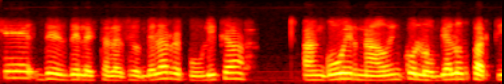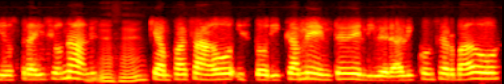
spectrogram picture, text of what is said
que desde la instalación de la República han gobernado en Colombia los partidos tradicionales que han pasado históricamente de liberal y conservador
